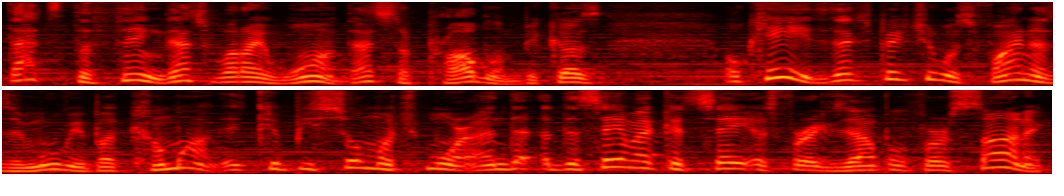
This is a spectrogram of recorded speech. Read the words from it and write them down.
that's the thing. That's what I want. That's the problem because okay, the next picture was fine as a movie, but come on, it could be so much more. And the, the same I could say is for example for Sonic.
